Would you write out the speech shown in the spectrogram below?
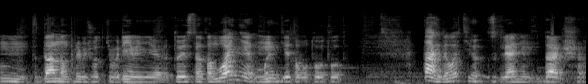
в данном промежутке времени, то есть на таймлайне мы где-то вот тут вот. Так, давайте взглянем дальше.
